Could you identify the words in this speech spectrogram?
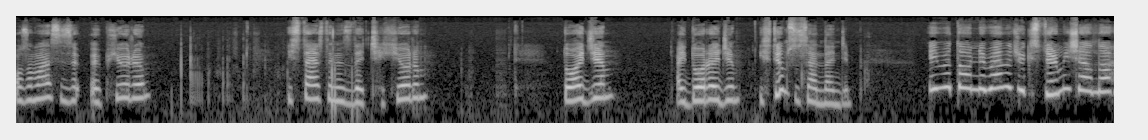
O zaman sizi öpüyorum. İsterseniz de çekiyorum. Doğacım. Ay Doracım. İstiyor musun sendencim? Evet anne ben de çok istiyorum. İnşallah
